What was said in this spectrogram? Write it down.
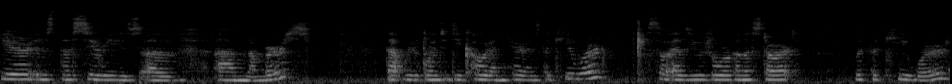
here is the series of um, numbers that we're going to decode and here is the keyword. So as usual we're going to start with the keyword.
